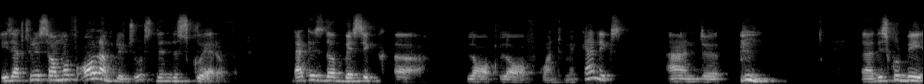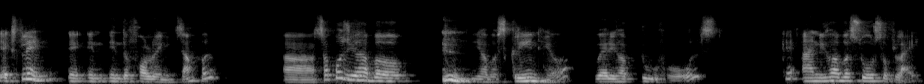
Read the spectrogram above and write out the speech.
is actually sum of all amplitudes then the square of it. That is the basic uh, law law of quantum mechanics. And uh, uh, this could be explained in, in, the following example. Uh, suppose you have a you have a screen here where you have two holes okay and you have a source of light.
